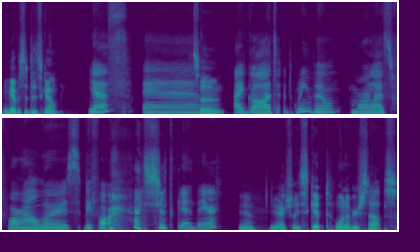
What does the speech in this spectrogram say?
he gave us a discount. Yes. And So I got at Greenville more or less four hours before I should get there. yeah, you actually skipped one of your stops.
